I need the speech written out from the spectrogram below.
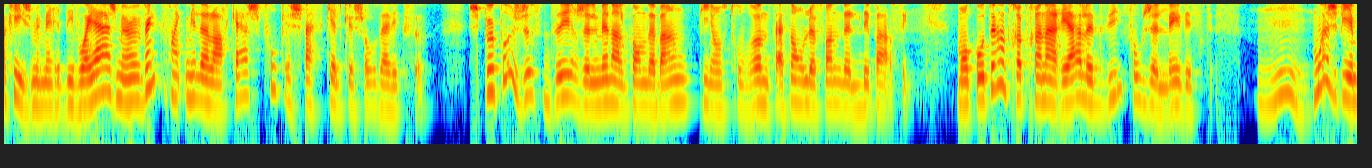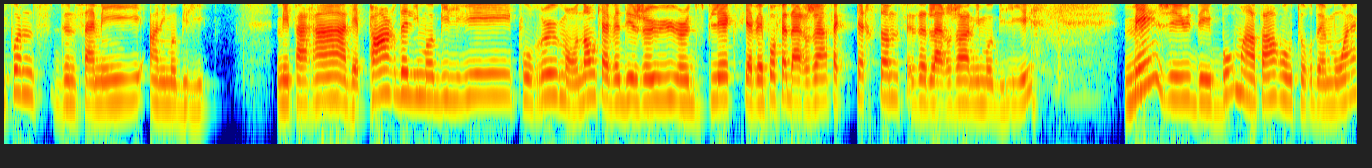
OK, je me mérite des voyages, mais un 25 000 cash, il faut que je fasse quelque chose avec ça. Je peux pas juste dire je le mets dans le compte de banque puis on se trouvera une façon le fun de le dépenser. Mon côté entrepreneurial a dit faut que je l'investisse. Hmm. Moi, je viens pas d'une famille en immobilier. Mes parents avaient peur de l'immobilier. Pour eux, mon oncle avait déjà eu un duplex, il avait pas fait d'argent, fait que personne faisait de l'argent en immobilier. Mais j'ai eu des beaux mentors autour de moi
